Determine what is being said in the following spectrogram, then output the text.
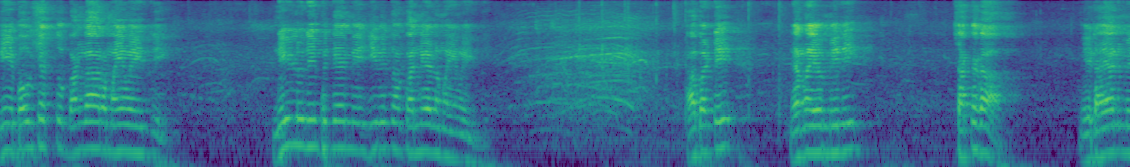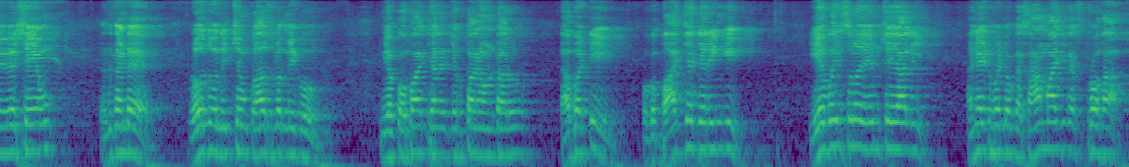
మీ భవిష్యత్తు బంగారమయమైంది. నీళ్ళు నింపితే మీ జీవితం కన్నీళ్ళమయమైంది. కాబట్టి నిర్ణయం మీది. చక్కగా మీ టయాన్ని మేము వేసేయం ఎందుకంటే రోజు నిత్యం క్లాసులో మీకు మీ యొక్క ఉపాధ్యాయులు చెబుతూనే ఉంటారు. కాబట్టి ఒక బాధ్యత ఎరింగి ఏ వయసులో ఏం చేయాలి అనేటువంటి ఒక సామాజిక స్పృహ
